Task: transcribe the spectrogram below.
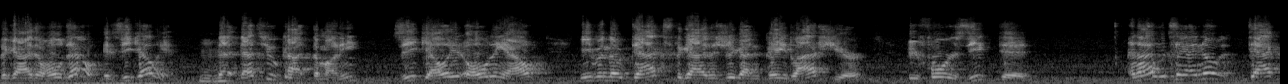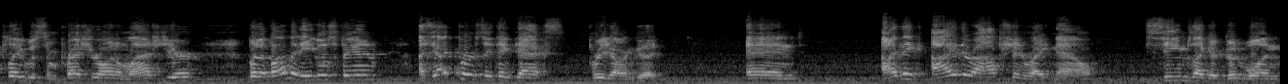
the guy that holds out. It's Zeke Elliott. Mm-hmm. That, that's who got the money. Zeke Elliott holding out, even though Dak's the guy that should have gotten paid last year before Zeke did. And I would say I know Dak played with some pressure on him last year, but if I'm an Eagles fan, I say I personally think Dak's pretty darn good. And I think either option right now seems like a good one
